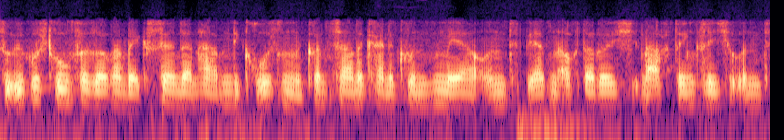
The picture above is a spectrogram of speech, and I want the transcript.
zu Ökostromversorgern wechseln, dann haben die großen Konzerne keine Kunden mehr und werden auch dadurch nachdenklich und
